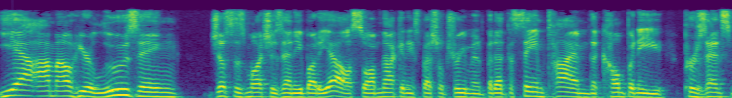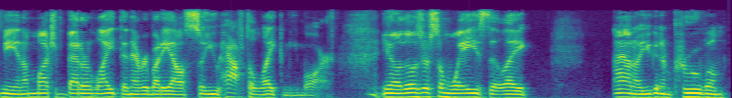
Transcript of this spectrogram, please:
yeah i'm out here losing just as much as anybody else, so I'm not getting special treatment. But at the same time, the company presents me in a much better light than everybody else, so you have to like me more. You know, those are some ways that, like, I don't know, you can improve them.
